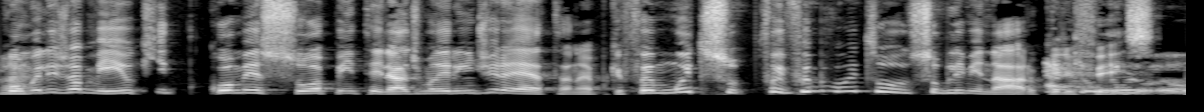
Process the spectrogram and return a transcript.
como é. ele já meio que começou a pentelhar de maneira indireta, né? Porque foi muito, foi, foi muito subliminar o que é ele que fez. O,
